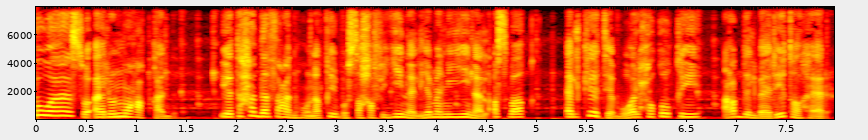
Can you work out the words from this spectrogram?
هو سؤال معقد. يتحدث عنه نقيب الصحفيين اليمنيين الأسبق الكاتب والحقوقي عبد الباري طاهر.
